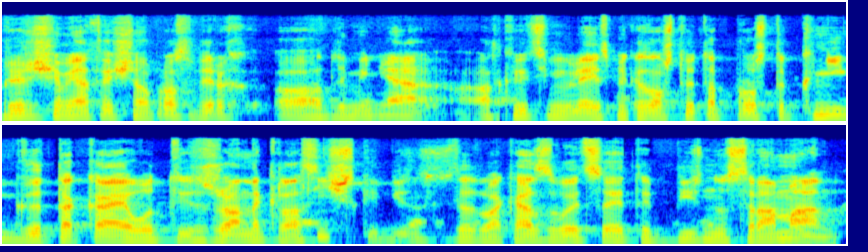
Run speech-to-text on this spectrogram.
Прежде чем я отвечу на вопрос, во-первых, а, для меня открытием является, мне казалось, что это просто книга такая вот из жанра классической бизнес оказывается, это бизнес-роман.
